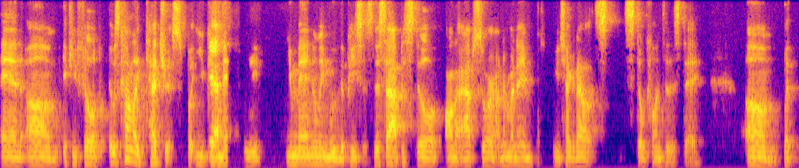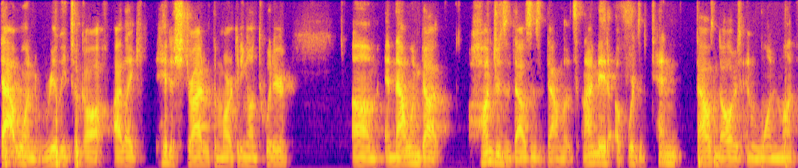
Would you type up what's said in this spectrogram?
And um, if you fill up, it was kind of like Tetris, but you can yeah. manually, you manually move the pieces. This app is still on the App Store under my name. You check it out. It's still fun to this day. Um, but that one really took off. I like hit a stride with the marketing on Twitter. Um, and that one got hundreds of thousands of downloads and I made upwards of $10,000 in one month.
